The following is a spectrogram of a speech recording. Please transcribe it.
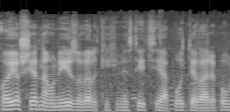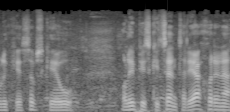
Ovo je još jedna u nizu velikih investicija puteva Republike Srpske u Olimpijski centar Jahorina.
